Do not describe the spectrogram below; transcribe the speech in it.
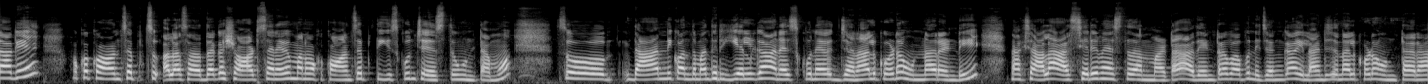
లాగే ఒక కాన్సెప్ట్స్ అలా సరదాగా షార్ట్స్ అనేవి మనం ఒక కాన్సెప్ట్ తీసుకుని చేస్తూ ఉంటాము. సో దాన్ని కొంతమంది రియల్గా అనేసుకునే జనాలు కూడా ఉన్నారండి. నాకు చాలా ఆశ్చర్యం వేస్తుంది అనమాట అదేంట్రా బాబు నిజంగా ఇలాంటి జనాలు కూడా ఉంటారా?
